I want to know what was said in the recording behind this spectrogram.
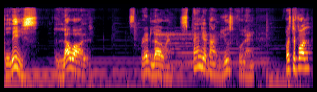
please love all. Spread love and spend your time useful. And first of all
